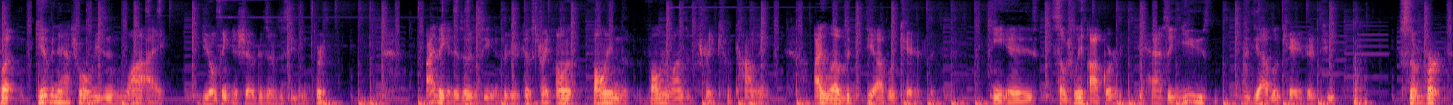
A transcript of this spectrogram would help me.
But give an actual reason why you don't think the show deserves a season three. I think it deserves a season three because straight on following the following lines of straight comedy. I love the Diablo character. He is socially awkward and has to use the Diablo character to subvert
